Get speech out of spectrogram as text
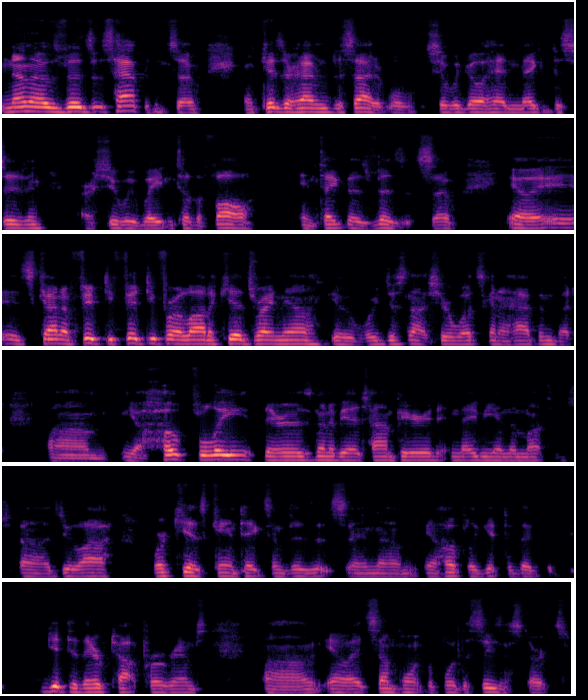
none of those visits happened. So you know, kids are having to decide, well, should we go ahead and make a decision or should we wait until the fall and take those visits? So, you know, it's kind of 50 50 for a lot of kids right now. We're just not sure what's going to happen, but, um, you know, hopefully there is going to be a time period, maybe in the month of uh, July, where kids can take some visits and, um, you know, hopefully get to the get to their top programs, uh, you know, at some point before the season starts.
